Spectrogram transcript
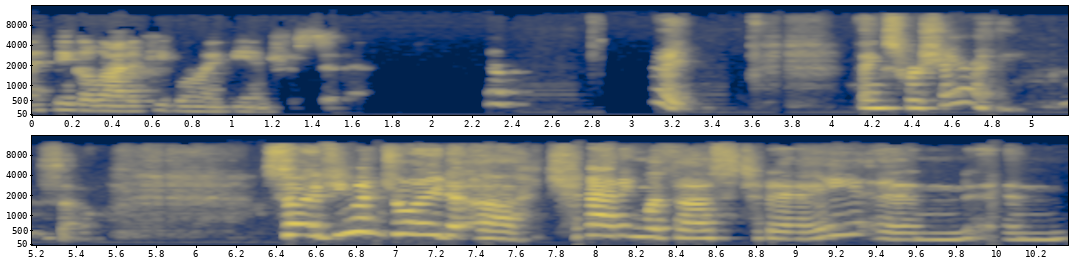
I think a lot of people might be interested in. Yeah. Great. Thanks for sharing. So, so if you enjoyed uh, chatting with us today and and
